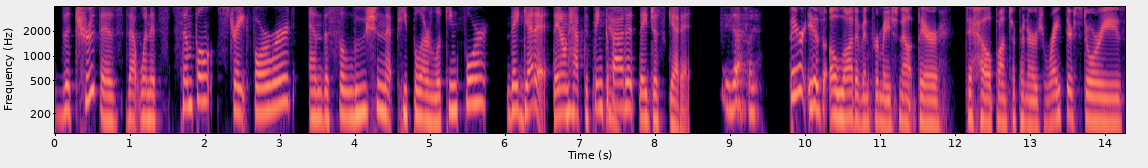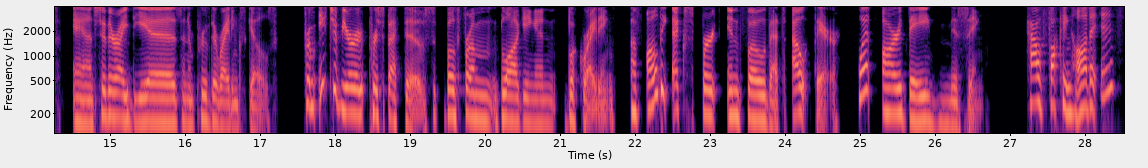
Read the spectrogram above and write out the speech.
The truth is that when it's simple, straightforward, and the solution that people are looking for, they get it. They don't have to think yeah. about it. They just get it. Exactly. There is a lot of information out there to help entrepreneurs write their stories and share their ideas and improve their writing skills. From each of your perspectives, both from blogging and book writing, of all the expert info that's out there, what are they missing? How fucking hard it is.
